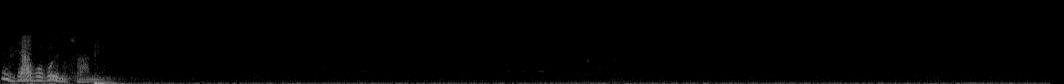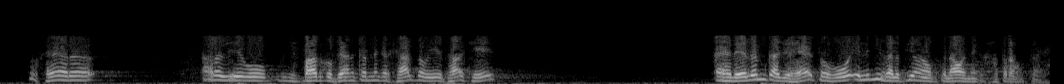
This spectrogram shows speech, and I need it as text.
اس کا آپ کو کوئی نقصان نہیں تو خیر، عرض یہ وہ اس بات کو بیان کرنے کا خیال تو یہ تھا کہ اہل علم کا جو ہے تو وہ علمی غلطیوں میں مبتلا ہونے کا خطرہ ہوتا ہے۔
